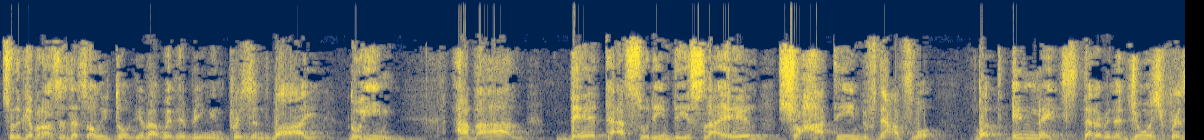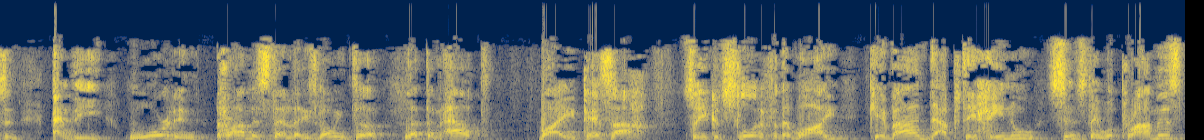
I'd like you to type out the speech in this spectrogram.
So the Gemara says that's only talking about where they're being imprisoned by Goyim. Aval bet asurim de Israel shohatim b'fnei atzmo. But inmates that are in a Jewish prison and the warden promised them that he's going to let them out by Pesach, so you could slaughter for them. Why? Kevan de'aptehinu, since they were promised,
